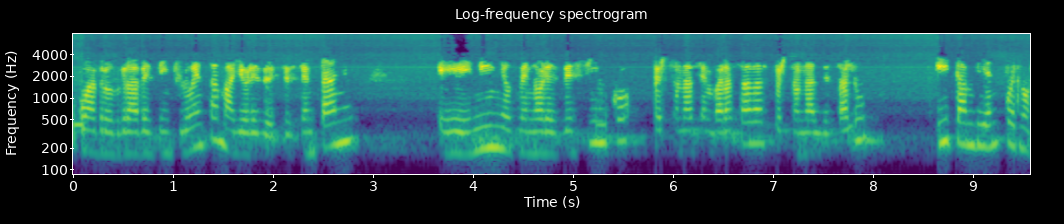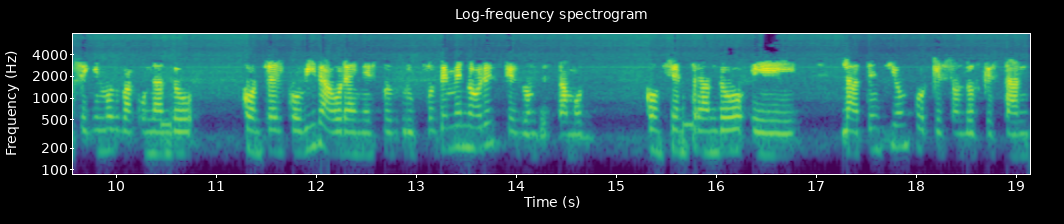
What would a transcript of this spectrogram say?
cuadros graves de influenza, mayores de 60 años eh, niños menores de 5, personas embarazadas, personal de salud y también pues nos seguimos vacunando contra el COVID ahora en estos grupos de menores, que es donde estamos concentrando eh, la atención porque son los que están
